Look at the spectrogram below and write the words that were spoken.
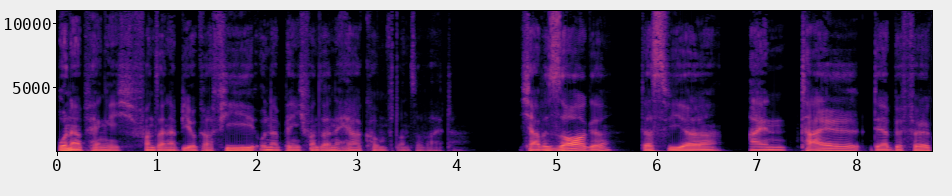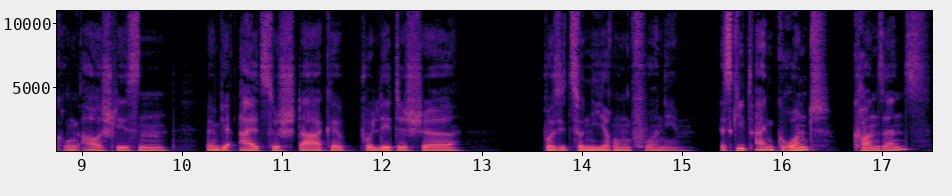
Unabhängig von seiner Biografie, unabhängig von seiner Herkunft und so weiter. Ich habe Sorge, dass wir einen Teil der Bevölkerung ausschließen, wenn wir allzu starke politische Positionierungen vornehmen. Es gibt einen Grundkonsens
